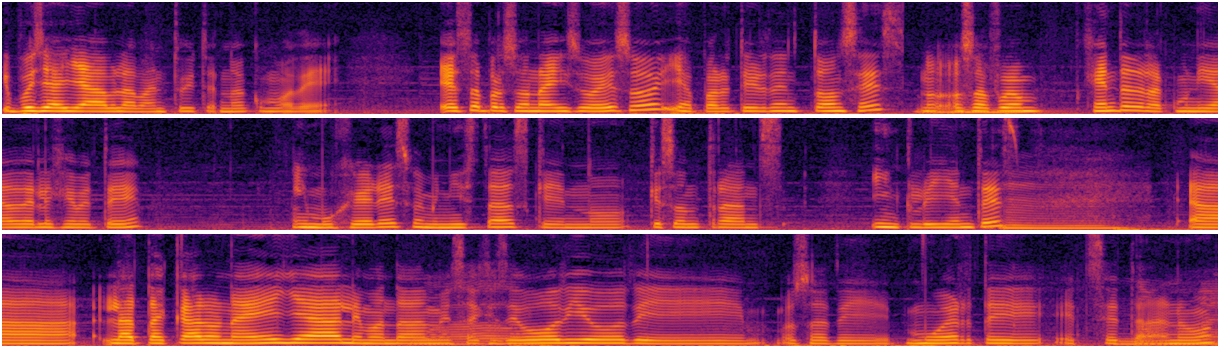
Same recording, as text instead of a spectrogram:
Y pues ya ya hablaba en Twitter, ¿no? Como de esa persona hizo eso y a partir de entonces, o sea, fueron gente de la comunidad LGBT y mujeres feministas que no que son trans incluyentes. Mm. La atacaron a ella, le mandaban mensajes de odio, de, o sea, de muerte, etcétera, ¿no?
